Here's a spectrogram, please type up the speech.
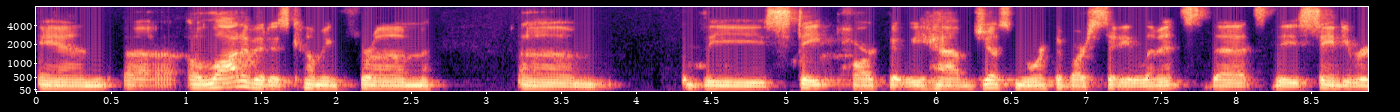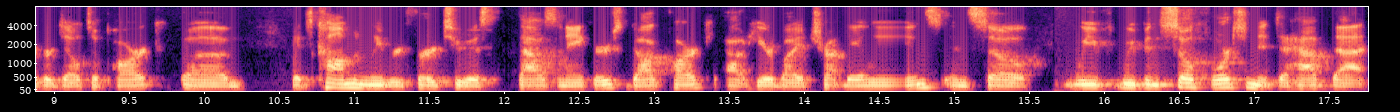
and uh, a lot of it is coming from um, the state park that we have just north of our city limits. That's the Sandy River Delta Park. Um, it's commonly referred to as Thousand Acres Dog Park out here by Troutdalians. And so we've we've been so fortunate to have that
